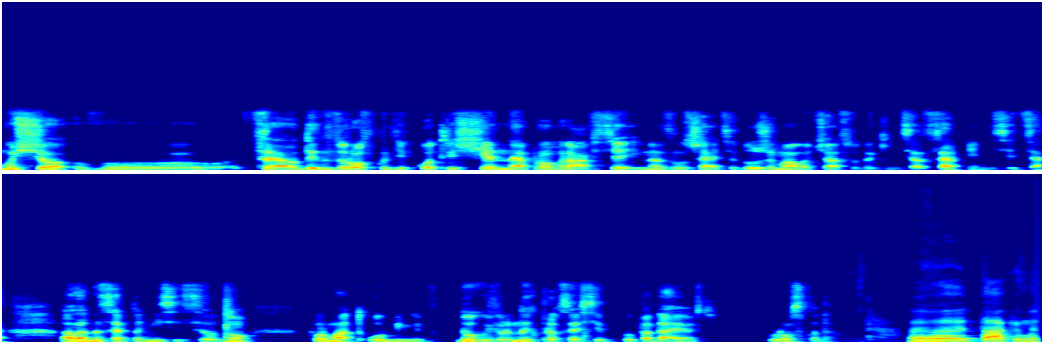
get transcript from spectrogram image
тому що в це один з розкладів, котрий ще не програвся, і нас залишається дуже мало часу до кінця серпня місяця, але на серпень місяць все одно формат обмінів договірних процесів випадають в розкладах. Е, так, і ми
